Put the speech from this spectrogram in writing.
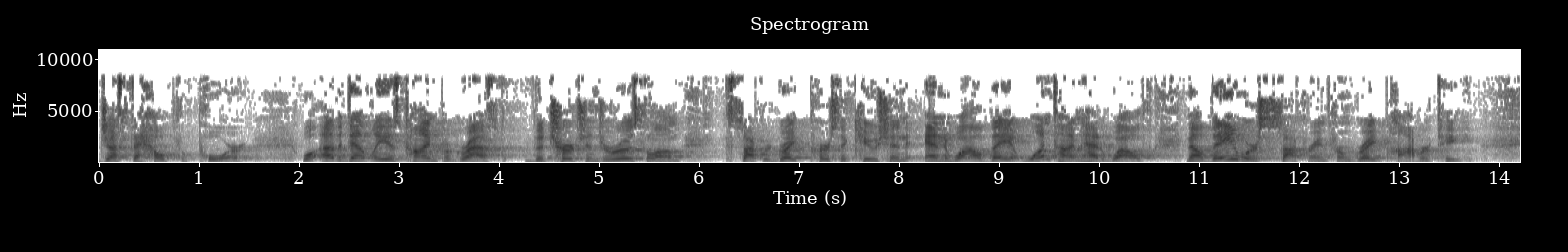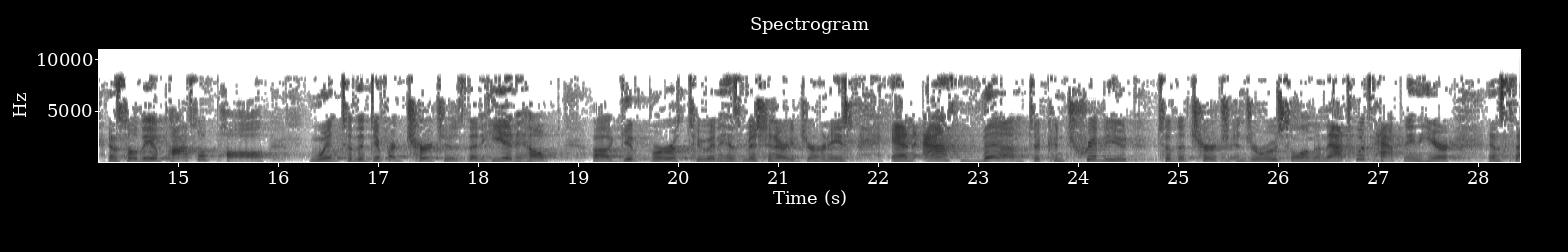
just to help the poor. Well, evidently as time progressed, the church in Jerusalem suffered great persecution and while they at one time had wealth, now they were suffering from great poverty. And so the apostle Paul went to the different churches that he had helped uh, give birth to in his missionary journeys and asked them to contribute to the church in Jerusalem. And that's what's happening here in 2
